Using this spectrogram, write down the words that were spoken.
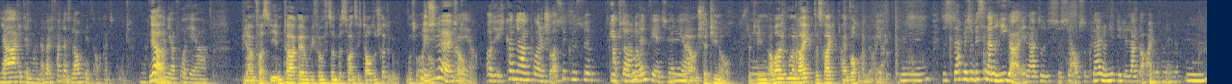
Ja, hätte man, aber ich fand das Laufen jetzt auch ganz gut. Nachdem Ja. man ja vorher. Wir haben fast jeden Tag irgendwie 15.000 bis 20.000 Schritte gemacht. Das war Nicht schlecht. Ja. Ja. Also ich kann sagen, polnische Ostseeküste Geht klar, ne? empfehlenswert. Mhm. Ja, Ja. und Stettin auch. Stettin, aber man reicht, das reicht ein Wochenende eigentlich. Ja. Das hat mich so ein bisschen an Riga erinnert. So, das ist ja auch so klein und niedlich, langt auch ein Wochenende. Mhm.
